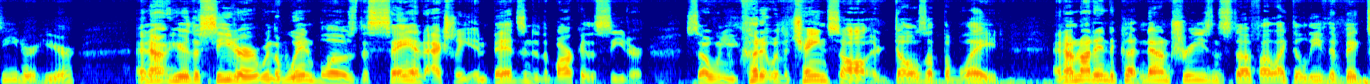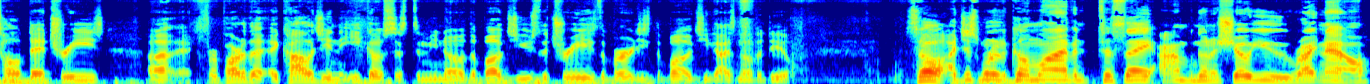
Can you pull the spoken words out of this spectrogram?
cedar here, and out here the cedar when the wind blows, the sand actually embeds into the bark of the cedar. So when you cut it with a chainsaw, it dulls up the blade. And I'm not into cutting down trees and stuff. I like to leave the big, tall, dead trees uh, for part of the ecology and the ecosystem. You know, the bugs use the trees, the birds eat the bugs. You guys know the deal. So I just wanted to come live and to say I'm going to show you right now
